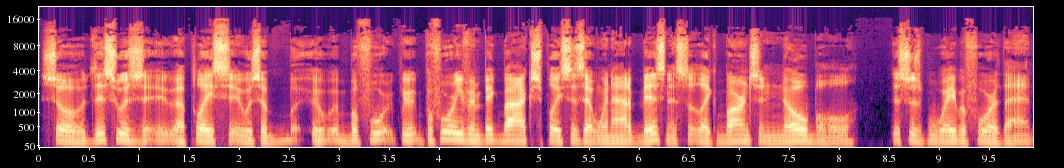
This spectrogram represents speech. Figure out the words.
So this was a place. It was a before before even big box places that went out of business, like Barnes and Noble. This was way before that.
